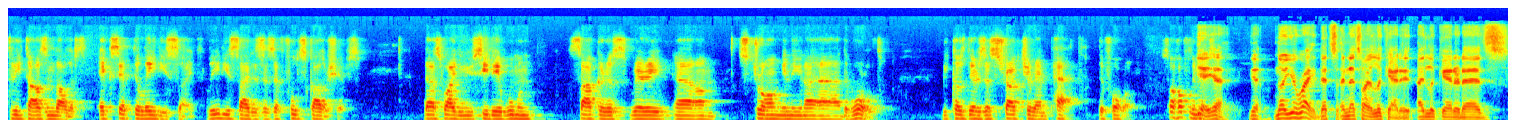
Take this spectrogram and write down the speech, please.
three thousand dollars, except the ladies' side. Ladies' side is, is a full scholarships. That's why you see the women soccer is very um, strong in the uh, the world because there's a structure and path to follow. So hopefully, Yeah, yeah, yeah. No, you're right. That's and that's how I look at it. I look at it as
